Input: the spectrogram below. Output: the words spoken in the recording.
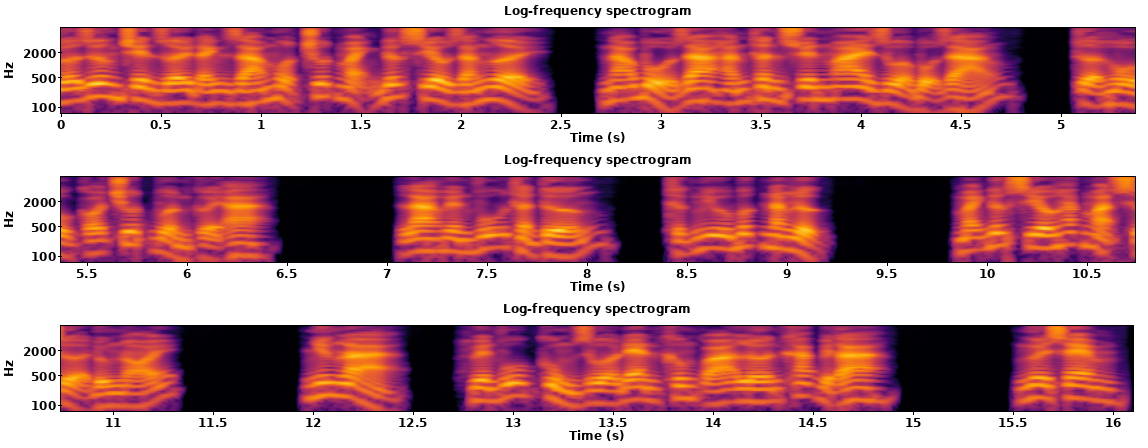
Hứa Dương trên dưới đánh giá một chút Mạnh Đức Siêu dáng người, não bổ ra hắn thân xuyên mai rùa bộ dáng, tựa hồ có chút buồn cười a. Là Huyền Vũ thần tướng, thực như bức năng lực. Mạnh Đức Siêu hắc mặt sửa đúng nói. Nhưng là, Huyền Vũ cùng rùa đen không quá lớn khác biệt a. Ngươi xem,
